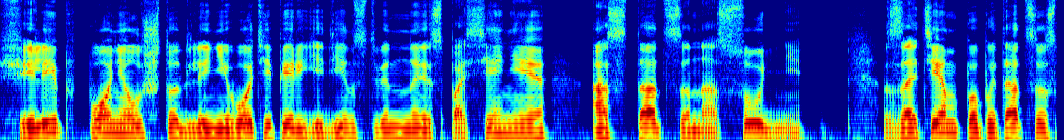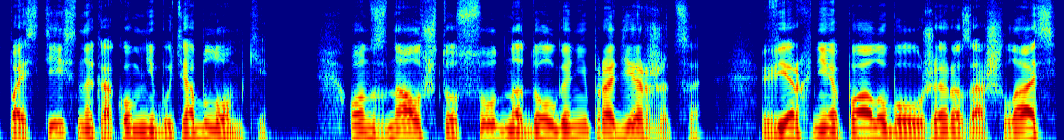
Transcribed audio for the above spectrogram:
Филипп понял, что для него теперь единственное спасение — остаться на судне, затем попытаться спастись на каком-нибудь обломке. Он знал, что судно долго не продержится. Верхняя палуба уже разошлась,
